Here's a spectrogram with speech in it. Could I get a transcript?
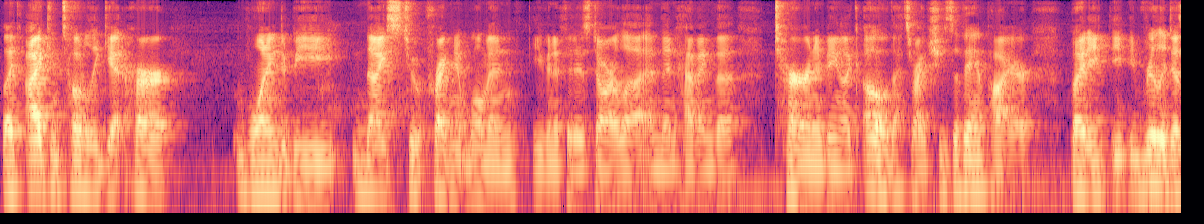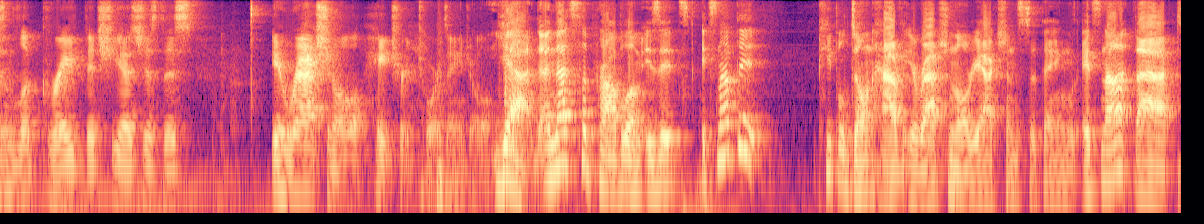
Like I can totally get her wanting to be nice to a pregnant woman, even if it is Darla, and then having the turn and being like, "Oh, that's right, she's a vampire." But it, it really doesn't look great that she has just this irrational hatred towards Angel. Yeah, and that's the problem. Is it's it's not that people don't have irrational reactions to things. It's not that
